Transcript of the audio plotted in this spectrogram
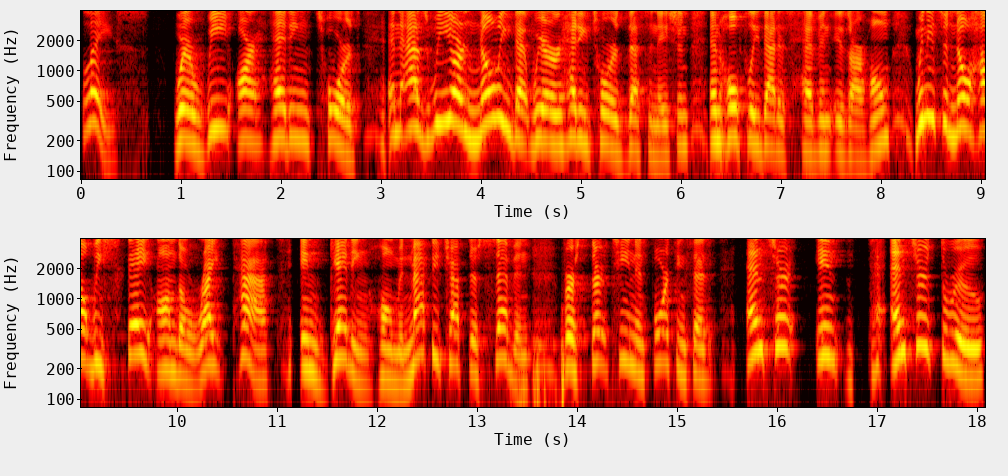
place where we are heading towards. And as we are knowing that we are heading towards destination, and hopefully that is heaven is our home, we need to know how we stay on the right path in getting home. In Matthew chapter 7, verse 13 and 14 says, Enter in to enter through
